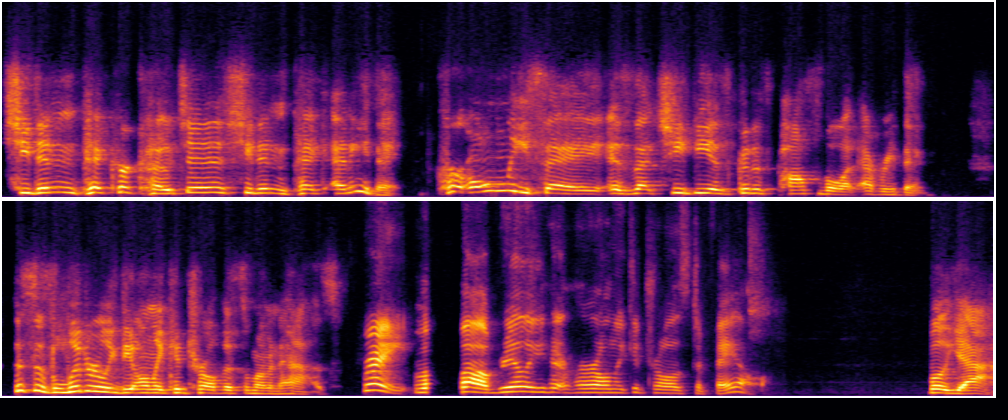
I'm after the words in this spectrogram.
She didn't pick her coaches. She didn't pick anything. Her only say is that she be as good as possible at everything. This is literally the only control this woman has. Right. Well, well really, her, her only control is to fail. Well, yeah,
